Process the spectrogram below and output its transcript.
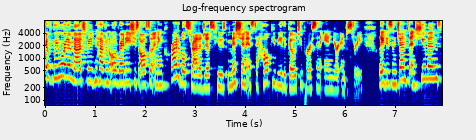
if we weren't a match made in heaven already, she's also an incredible strategist whose mission is to help you be the go to person in your industry. Ladies and gents and humans,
